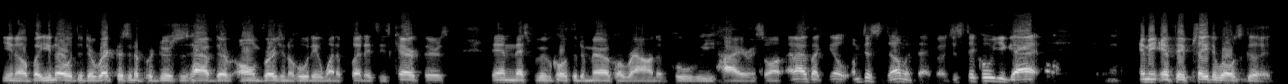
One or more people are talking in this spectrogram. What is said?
you know. But you know, the directors and the producers have their own version of who they want to put as these characters. Then that's where we go through the miracle round of who we hire and so on. And I was like, yo, I'm just done with that, bro. Just stick who you got. I mean, if they play the roles good,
